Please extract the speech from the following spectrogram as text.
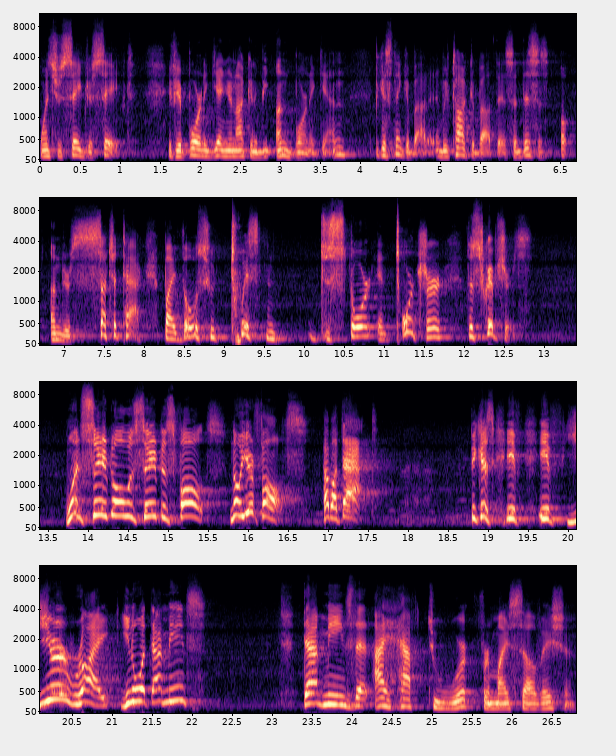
Once you're saved, you're saved. If you're born again, you're not going to be unborn again. Because think about it, and we've talked about this, and this is oh, under such attack by those who twist and distort and torture the scriptures. Once saved, always saved is false. No, you're false. How about that? Because if, if you're right, you know what that means? That means that I have to work for my salvation.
